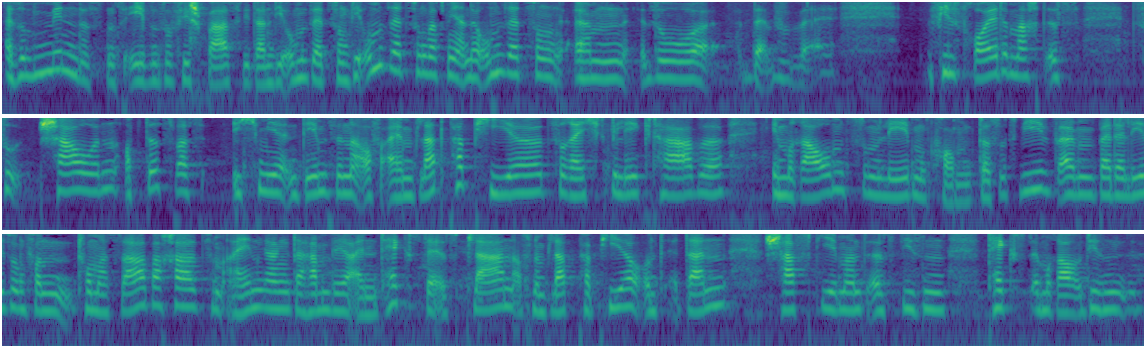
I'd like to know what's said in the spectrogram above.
also mindestens ebenso viel Spaß wie dann die Umsetzung. Die Umsetzung, was mir an der Umsetzung ähm, so viel Freude macht, ist zu schauen, ob das, was ich mir in dem Sinne auf einem Blatt Papier zurechtgelegt habe, im Raum zum Leben kommt. Das ist wie ähm, bei der Lesung von Thomas Saarbacher zum Eingang. Da haben wir einen Text, der ist plan auf einem Blatt Papier und dann schafft jemand es, diesen Text im Raum, diesen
